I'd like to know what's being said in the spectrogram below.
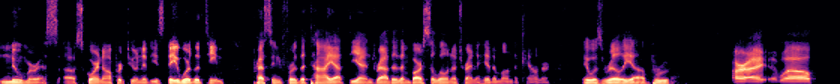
numerous uh, scoring opportunities. They were the team pressing for the tie at the end rather than Barcelona trying to hit them on the counter. It was really uh, brutal. All right. Well,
